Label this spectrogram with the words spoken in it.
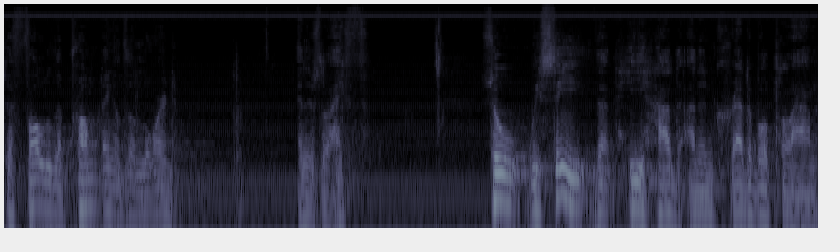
to follow the prompting of the Lord in his life. So we see that he had an incredible plan.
